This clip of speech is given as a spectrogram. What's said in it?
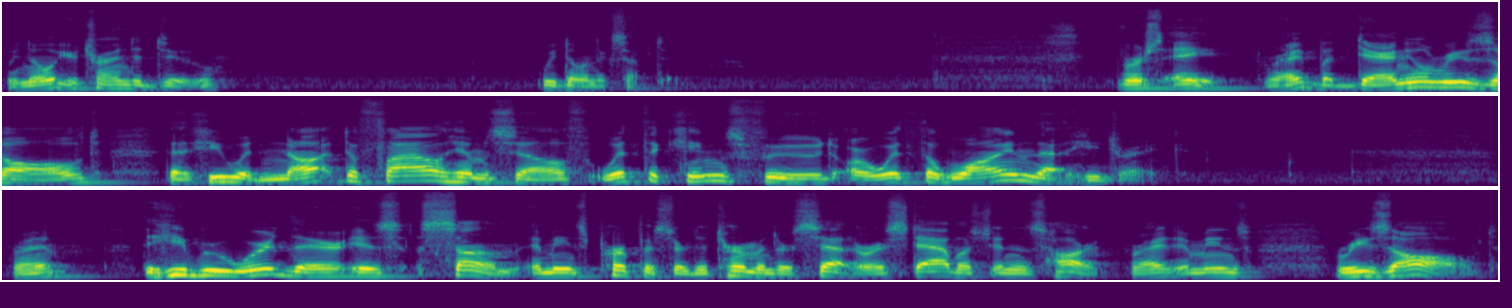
We know what you're trying to do, we don't accept it verse 8, right? But Daniel resolved that he would not defile himself with the king's food or with the wine that he drank. Right? The Hebrew word there is some. It means purpose or determined or set or established in his heart, right? It means resolved,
